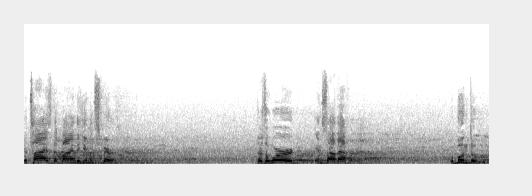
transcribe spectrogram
the ties that bind the human spirit. There's a word in South Africa, Ubuntu.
